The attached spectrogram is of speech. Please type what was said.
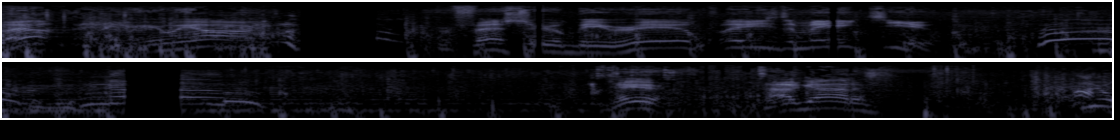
Well, here we are. Professor will be real pleased to meet you. No! Here, I got him. You're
